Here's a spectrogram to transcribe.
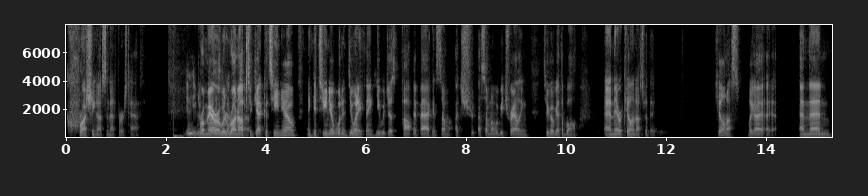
crushing us in that first half. Yeah, Romero would run up to get Coutinho, and Coutinho wouldn't do anything. He would just pop it back, and some a tr- uh, someone would be trailing to go get the ball, and they were killing us with it, killing us. Like I, I and then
